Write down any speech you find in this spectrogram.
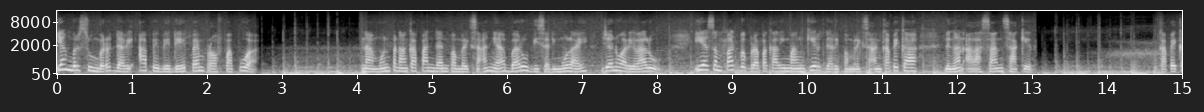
yang bersumber dari APBD Pemprov Papua. Namun penangkapan dan pemeriksaannya baru bisa dimulai Januari lalu. Ia sempat beberapa kali mangkir dari pemeriksaan KPK dengan alasan sakit. KPK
